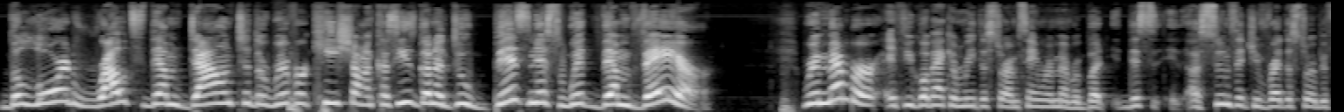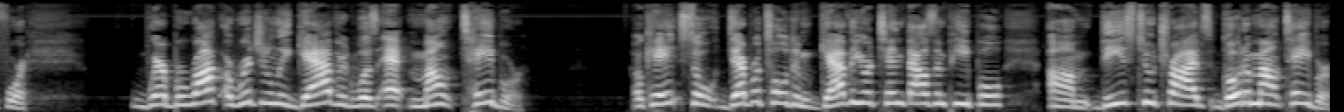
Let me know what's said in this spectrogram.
The Lord routes them down to the river Kishon because he's going to do business with them there. Remember, if you go back and read the story, I'm saying remember, but this assumes that you've read the story before. Where Barak originally gathered was at Mount Tabor. Okay, so Deborah told him, gather your 10,000 people, um, these two tribes, go to Mount Tabor.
